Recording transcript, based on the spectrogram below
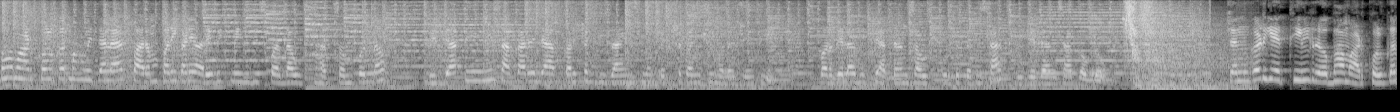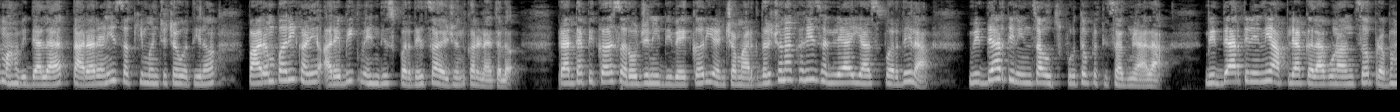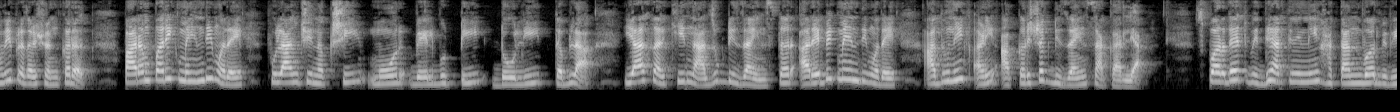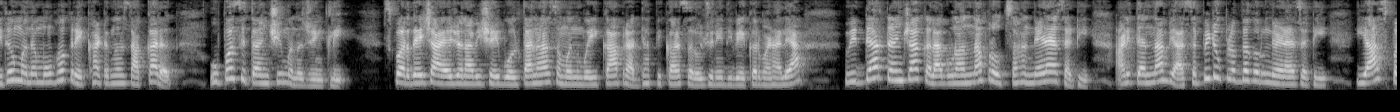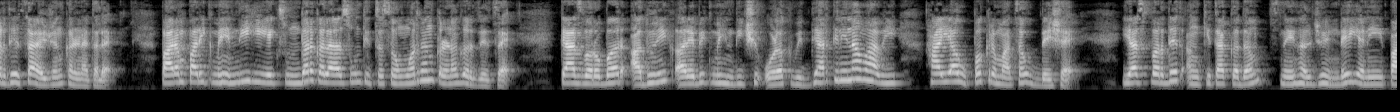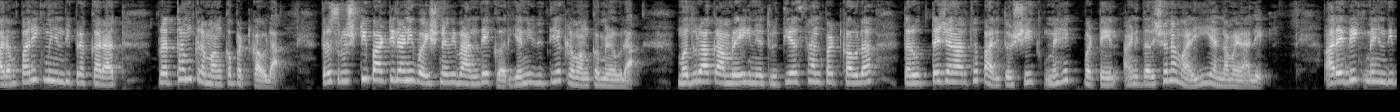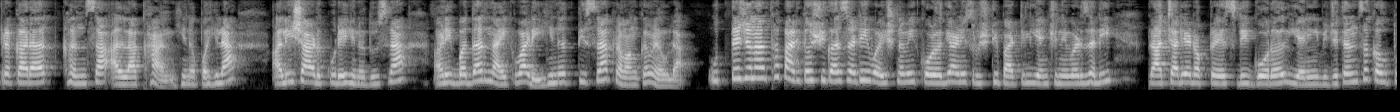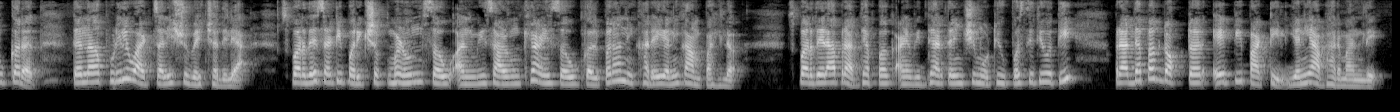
रभा माडकोळकर महाविद्यालयात पारंपरिक आणि अरेबिक मेहंदी स्पर्धा उत्साहात संपन्न. विद्यार्थिनींनी साकारलेल्या आकर्षक डिझाईन्सने प्रेक्षकांची मनं जिंकली. स्पर्धेला विद्यार्थ्यांचा उत्स्फूर्त प्रतिसाद विजेत्यांचा गौरव. चंदगड येथील रभा माडखोलकर महाविद्यालयात ताराराणी सखी मंचच्या वतीनं पारंपरिक आणि अरेबिक मेहंदी स्पर्धेचं आयोजन करण्यात आलं. प्राध्यापिका सरोजिनी दिवेकर यांच्या मार्गदर्शनाखाली झालेल्या या स्पर्धेला विद्यार्थिनींचा उत्स्फूर्त प्रतिसाद मिळाला. विद्यार्थिनींनी आपल्या कलागुणांचं प्रभावी प्रदर्शन करत पारंपरिक मेहंदीमध्ये फुलांची नक्षी मोर वेलबुट्टी डोली तबला यासारखी नाजूक डिझाईन्स तर अरेबिक मेहंदीमध्ये आधुनिक आणि आकर्षक डिझाईन साकारल्या. स्पर्धेत विद्यार्थिनींनी हातांवर विविध मनमोहक रेखाटनं साकारत उपस्थितांची मनं जिंकली. स्पर्धेच्या आयोजनाविषयी बोलताना समन्वयिका प्राध्यापिका सरोजिनी दिवेकर म्हणाल्या विद्यार्थ्यांच्या कलागुणांना प्रोत्साहन देण्यासाठी आणि त्यांना व्यासपीठ उपलब्ध करून देण्यासाठी या स्पर्धेचं आयोजन करण्यात आलंय. पारंपरिक मेहंदी ही एक सुंदर कला असून तिचं संवर्धन करणं गरजेचं आहे. त्याचबरोबर आधुनिक अरेबिक मेहंदीची ओळख विद्यार्थिनींना व्हावी हा या उपक्रमाचा उद्देश आहे. या स्पर्धेत अंकिता कदम स्नेहल झेंडे यांनी पारंपरिक मेहंदी प्रकारात प्रथम क्रमांक पटकावला. तर सृष्टी पाटील आणि वैष्णवी बांदेकर यांनी द्वितीय क्रमांक मिळवला. मधुरा कांबळे हिने तृतीय स्थान पटकावलं तर उत्तेजनार्थ पारितोषिक मेहक पटेल आणि दर्शना माळी यांना मिळाले. अरेबिक मेहंदी प्रकारात खनसा अल्ला खान हिनं पहिला अलिशा अडकुरे हिनं दुसरा आणि बदर नाईकवाडी हिनं तिसरा क्रमांक मिळवला. उत्तेजनार्थ पारितोषिकासाठी वैष्णवी कोळगे आणि सृष्टी पाटील यांची निवड झाली. प्राचार्य डॉक्टर एस डी गोरल यांनी विजेत्यांचं कौतुक करत त्यांना पुढील वाटचाली शुभेच्छा दिल्या. स्पर्धेसाठी परीक्षक म्हणून सौ अन्वी साळुंखे आणि सौ कल्पना निखारे यांनी काम पाहिलं. स्पर्धेला प्राध्यापक आणि विद्यार्थ्यांची मोठी उपस्थिती होती. प्राध्यापक डॉक्टर ए पी पाटील यांनी आभार मानले.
